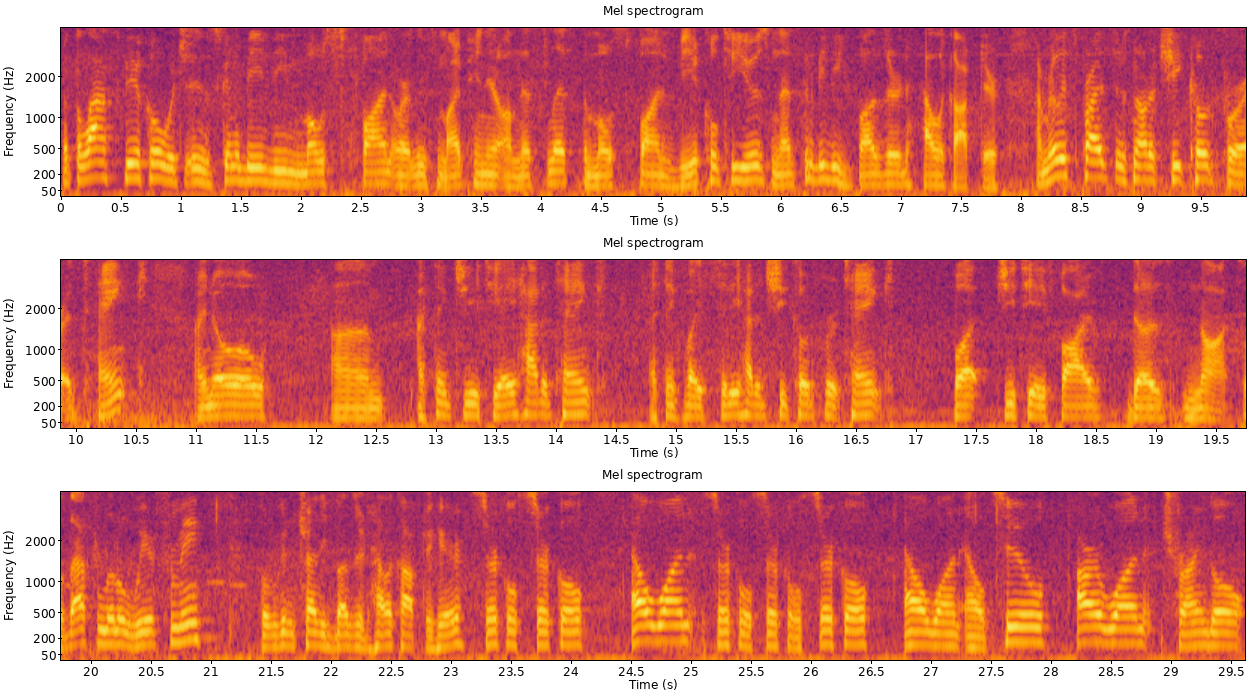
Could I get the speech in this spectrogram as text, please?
But the last vehicle, which is going to be the most fun, or at least in my opinion on this list, the most fun vehicle to use, and that's going to be the Buzzard helicopter. I'm really surprised there's not a cheat code for a tank. I know, um, I think GTA had a tank. I think Vice City had a cheat code for a tank, but GTA 5 does not. So that's a little weird for me, but we're going to try the Buzzard helicopter here. Circle, circle, L1, circle, circle, circle, L1, L2, R1, triangle,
